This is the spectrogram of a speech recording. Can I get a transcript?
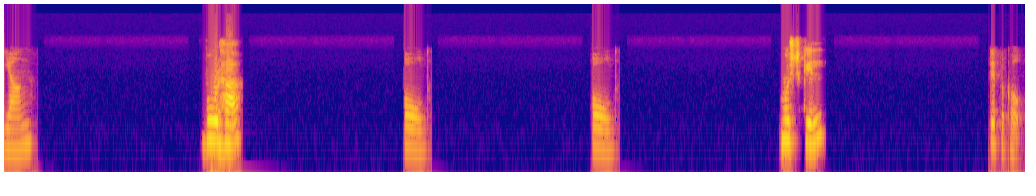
Young. बूढ़ा old, old, मुश्किल difficult,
